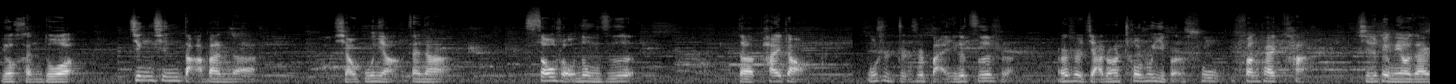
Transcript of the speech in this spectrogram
有很多精心打扮的小姑娘在那儿搔首弄姿的拍照，不是只是摆一个姿势，而是假装抽出一本书翻开看，其实并没有在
